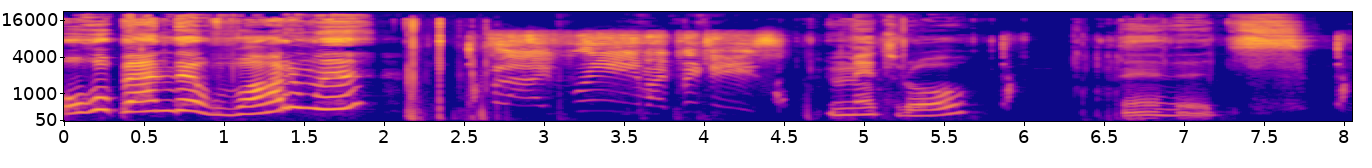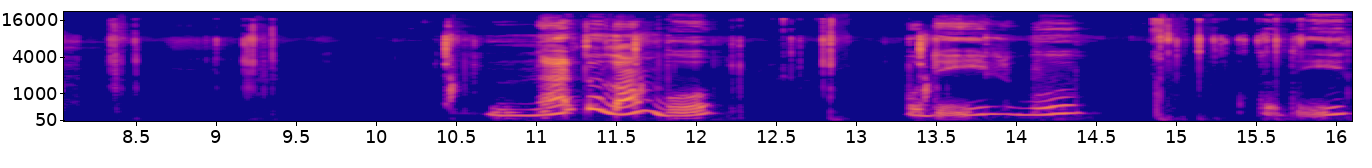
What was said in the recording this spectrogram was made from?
Oho bende var mı? Metro. Evet. Nerede lan bu? Bu değil bu. Bu da değil.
